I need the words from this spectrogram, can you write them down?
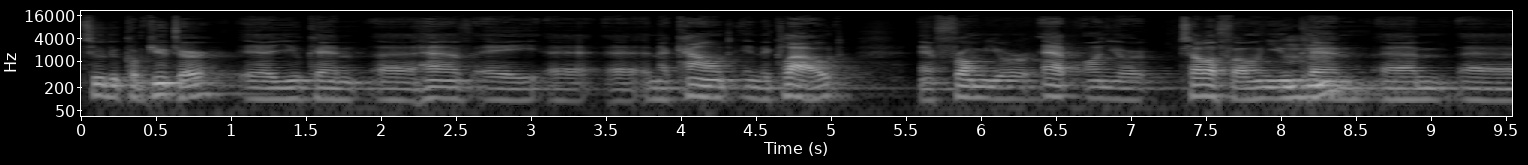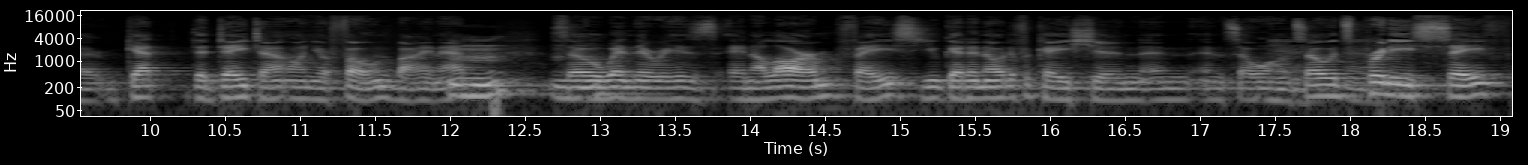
to the computer, uh, you can uh, have a, a, an account in the cloud, and from your app on your telephone, you mm-hmm. can um, uh, get the data on your phone by an app. Mm-hmm. So mm-hmm. when there is an alarm phase, you get a notification and, and so on. Yeah. So it's yeah. pretty safe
